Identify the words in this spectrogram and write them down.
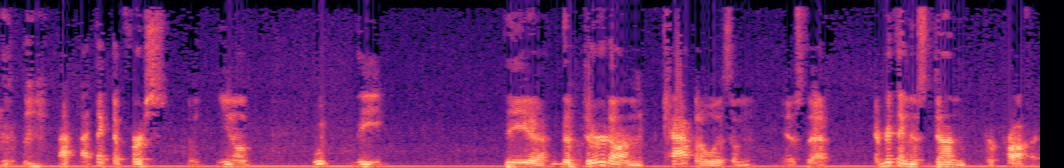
I, I think the first you know we, the the uh, the dirt on capitalism is that everything is done for profit.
